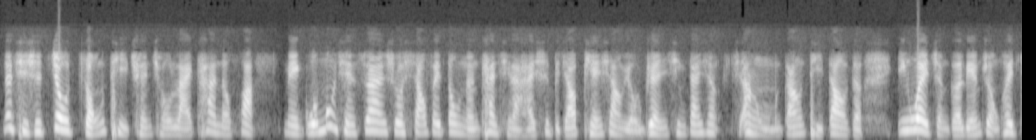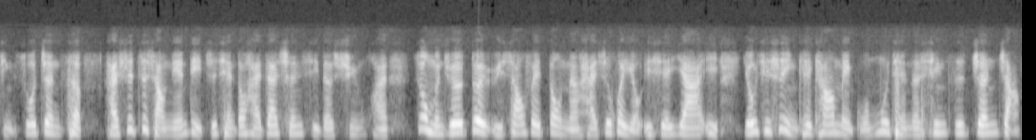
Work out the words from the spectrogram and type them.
那其实就总体全球来看的话，美国目前虽然说消费动能看起来还是比较偏向有韧性，但像像我们刚刚提到的，因为整个联准会紧缩政策，还是至少年底之前都还在升息的循环，所以我们觉得对于消费动能还是会有一些压抑，尤其是你可以看到美国目前的薪资增长，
